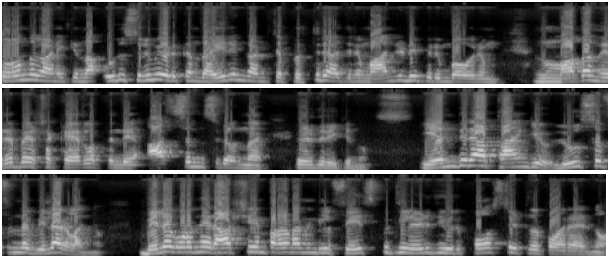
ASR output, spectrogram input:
തുറന്നു കാണിക്കുന്ന ഒരു സിനിമ എടുക്കാൻ ധൈര്യം കാണിച്ച പൃഥ്വിരാജിനും ആന്റണി പെരുമ്പോവനും മതനിരപേക്ഷ കേരളത്തിന്റെ ആശംസകൾ എന്ന് എഴുതിയിരിക്കുന്നു. എന്തിനാ താങ്ക് യു ലൂസിഫറിന്റെ വില കളഞ്ഞു. വില കുറഞ്ഞ രാഷ്ട്രീയം പറയണമെങ്കിൽ ഫേസ്ബുക്കിൽ എഴുതിയ ഒരു പോസ്റ്റ് ഇട്ടിൽ പോരായിരുന്നു.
